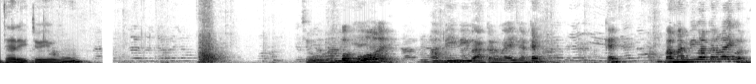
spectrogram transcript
જ્યારે જોયું હું. અમે વિવાહ કરવા આવ્યા કઈ? કઈ? મામાને વિવાહ કરવા આવ્યો ને?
